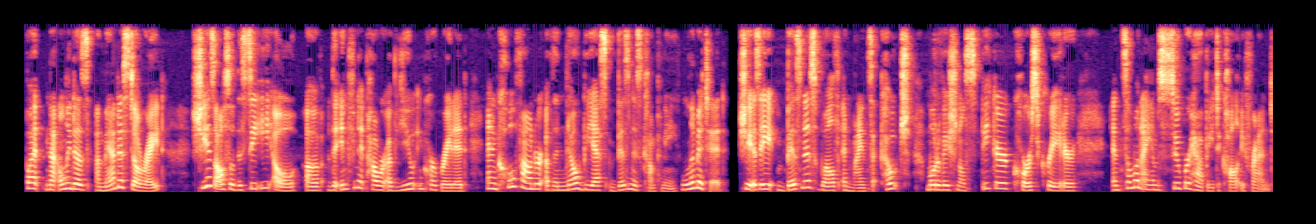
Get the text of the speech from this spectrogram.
But not only does Amanda still write, she is also the CEO of The Infinite Power of You Incorporated and co founder of the No BS Business Company Limited. She is a business, wealth, and mindset coach, motivational speaker, course creator, and someone I am super happy to call a friend.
